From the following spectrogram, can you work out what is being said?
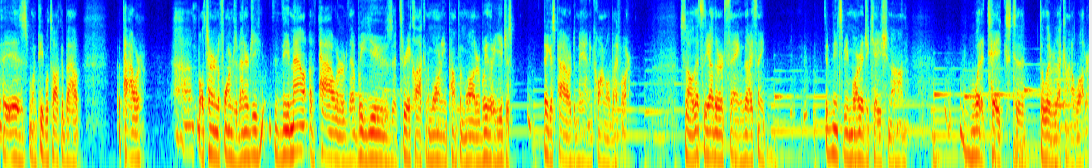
is when people talk about power, uh, alternative forms of energy, the amount of power that we use at three o'clock in the morning pumping water, we are the hugest, biggest power demand in Carmel by far. So that's the other thing that I think there needs to be more education on what it takes to deliver that kind of water.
